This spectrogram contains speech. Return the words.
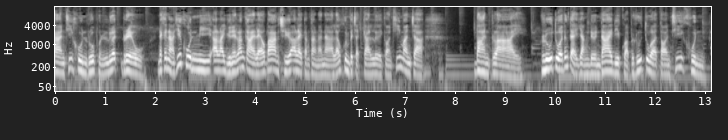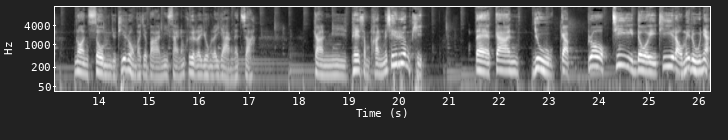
การที่คุณรู้ผลเลือดเร็ว ในขณะที่คุณมีอะไรอยู่ในร่างกายแล้วบ้างเชื้ออะไรต่างๆ นานา แล้วคุณไปจัดการเลยก่อนที่มันจะบานปลาย รู้ตัวตั้งแต่ยังเดินได้ดีกว่าไปรู้ตัวตอนที่คุณนอนสมอยู่ที่โรงพยาบาลมีสายน้ำเกลือระยงระยางนะจ๊ะ การมีเพศสัมพันธ์ไม่ใช่เรื่องผิด แต่การอยู่กับโรคที่โดยที่เราไม่รู้เนี่ย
